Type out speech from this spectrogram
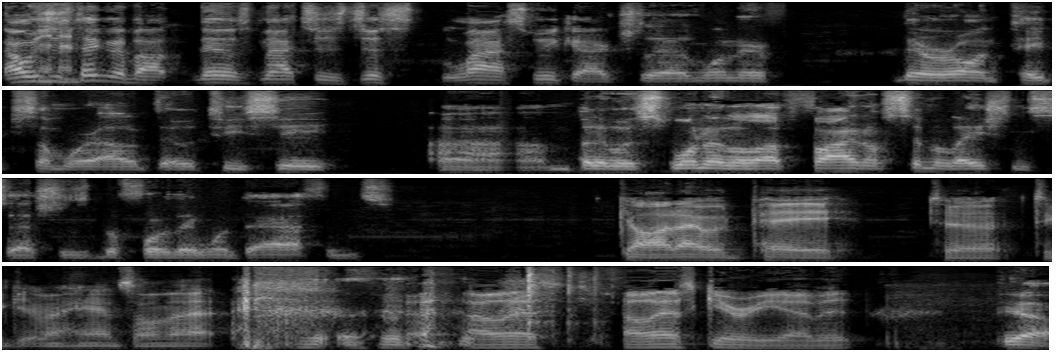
I was just thinking about those matches just last week. Actually, I wonder if they were on tape somewhere out of the OTC. Um, but it was one of the final simulation sessions before they went to Athens. God, I would pay to to get my hands on that. I'll ask. I'll ask Gary Abbott. Yeah.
